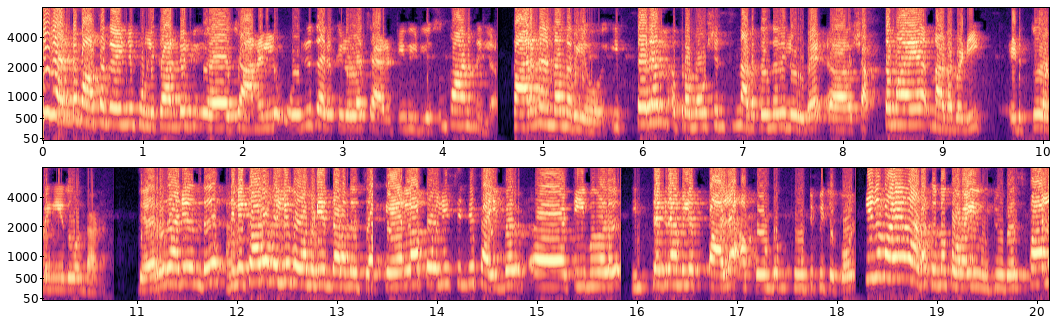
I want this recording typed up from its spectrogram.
ഈ രണ്ട് മാസം കഴിഞ്ഞ് പുള്ളിക്കാരന്റെ ചാനലിൽ ഒരു തരത്തിലുള്ള ചാരിറ്റി വീഡിയോസും കാണുന്നില്ല. കാരണം എന്താണെന്നറിയോ? ഇത്തരം പ്രൊമോഷൻസ് നടത്തുന്നതിലൂടെ ശക്തമായ നടപടി എടുത്തു തുടങ്ങിയത് കൊണ്ടാണ്. വേറൊരു കാര്യമുണ്ട്. അതിനേക്കാളും വലിയ കോമഡി എന്താണെന്ന് വെച്ചാൽ കേരള പോലീസിന്റെ സൈബർ ടീമുകൾ ഇൻസ്റ്റാഗ്രാമിലെ പല അക്കൗണ്ടും പൂട്ടിപ്പിച്ചപ്പോൾ ഇതുമായി നടക്കുന്ന കുറെ യൂട്യൂബേഴ്സ് പല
